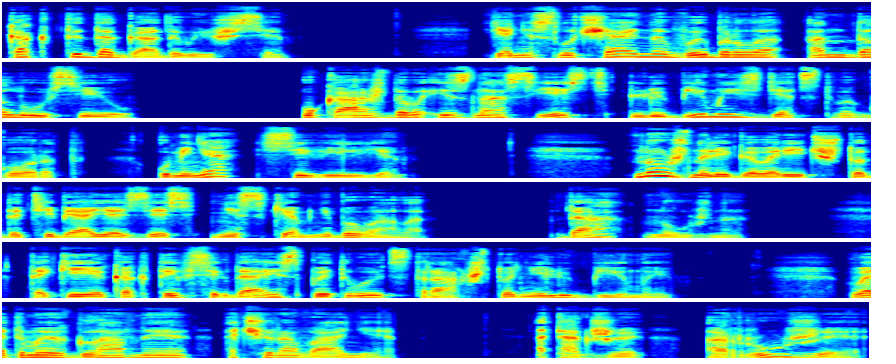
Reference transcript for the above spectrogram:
как ты догадываешься, я не случайно выбрала Андалусию. У каждого из нас есть любимый с детства город. У меня Севилья. Нужно ли говорить, что до тебя я здесь ни с кем не бывала? Да, нужно. Такие, как ты, всегда испытывают страх, что нелюбимы. В этом их главное очарование, а также оружие,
